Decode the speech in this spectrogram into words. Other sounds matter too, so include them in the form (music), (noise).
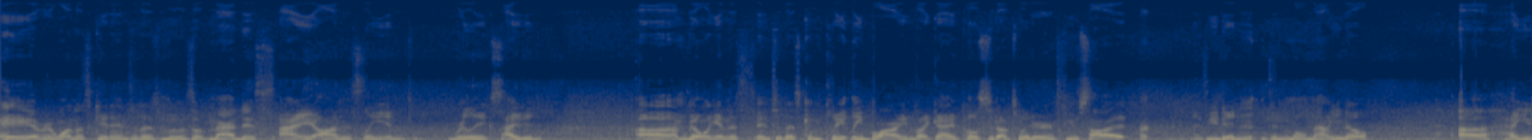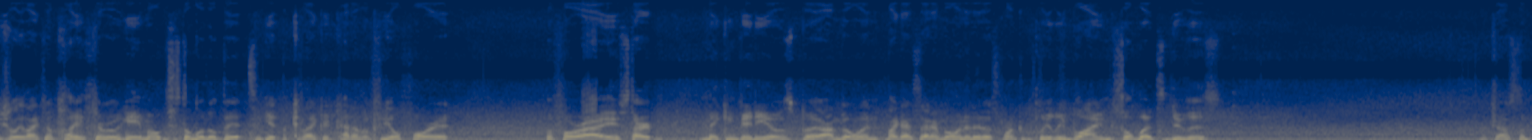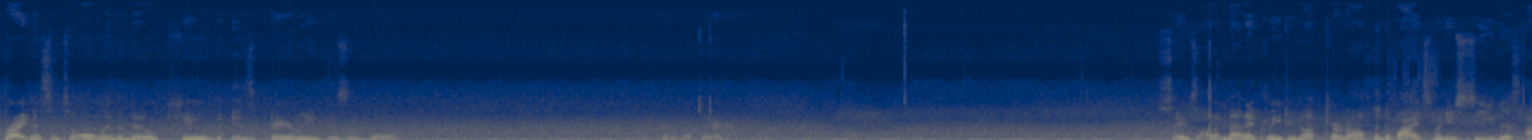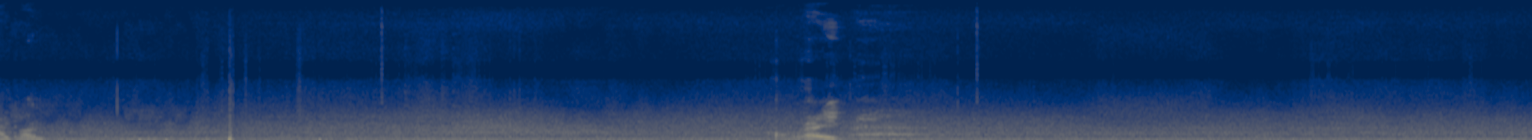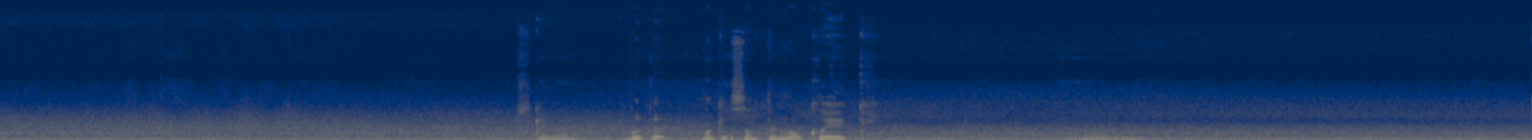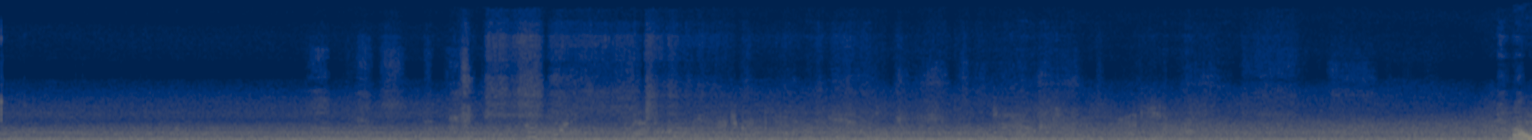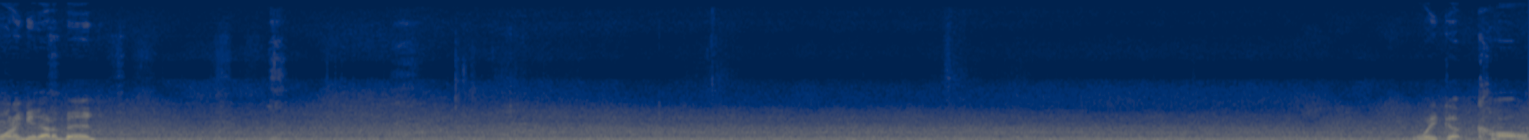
Hey everyone, let's get into this Moons of Madness. I honestly am really excited. Uh, I'm going in this into this completely blind, like I posted on Twitter. If you saw it, or if you didn't, then well now you know. Uh, I usually like to play through a game just a little bit to get like a kind of a feel for it before I start making videos. But I'm going, like I said, I'm going into this one completely blind. So let's do this. Adjust the brightness until only the middle cube is barely visible. Put it up there. Saves automatically. Do not turn off the device when you see this icon. Alright. Just gonna look up look at something real quick. I want to get out of bed. Wake up call.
